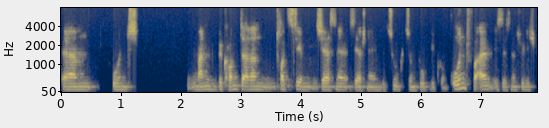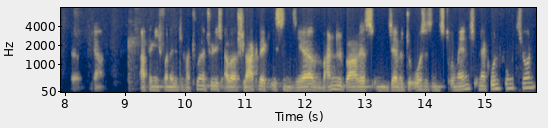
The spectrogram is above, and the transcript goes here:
Ähm, und man bekommt da dann trotzdem sehr schnell, sehr schnell einen Bezug zum Publikum. Und vor allem ist es natürlich, äh, ja, abhängig von der Literatur natürlich, aber Schlagwerk ist ein sehr wandelbares und sehr virtuoses Instrument in der Grundfunktion.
